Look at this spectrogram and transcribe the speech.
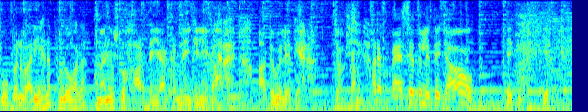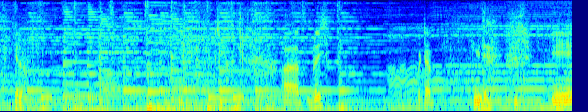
वो बनवारी है ना फूलों वाला? मैंने उसको हार तैयार करने के लिए कहा है आते हुए लेते आना जाओ। अरे पैसे तो लेते जाओ। एक मिनट ये चलो। ब्रिज? बेटा इधर। ये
